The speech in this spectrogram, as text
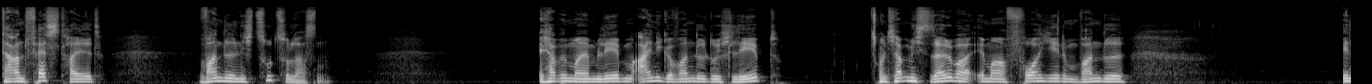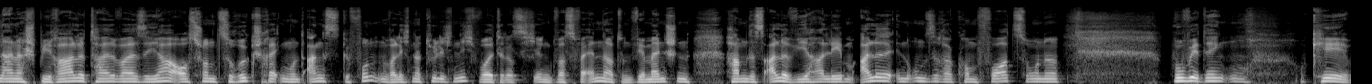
daran festhält, Wandel nicht zuzulassen. Ich habe in meinem Leben einige Wandel durchlebt und ich habe mich selber immer vor jedem Wandel in einer Spirale teilweise ja aus schon Zurückschrecken und Angst gefunden, weil ich natürlich nicht wollte, dass sich irgendwas verändert. Und wir Menschen haben das alle. Wir leben alle in unserer Komfortzone, wo wir denken, okay,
